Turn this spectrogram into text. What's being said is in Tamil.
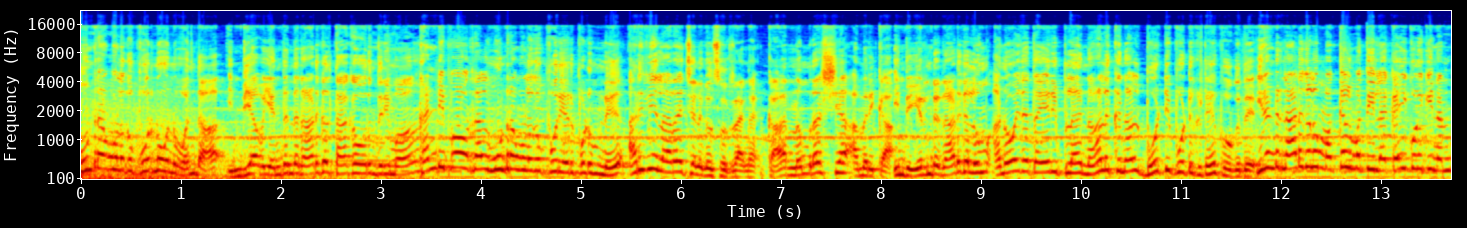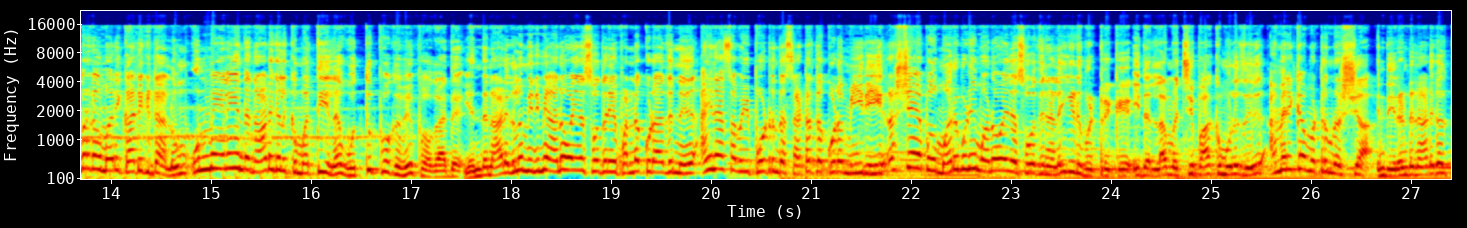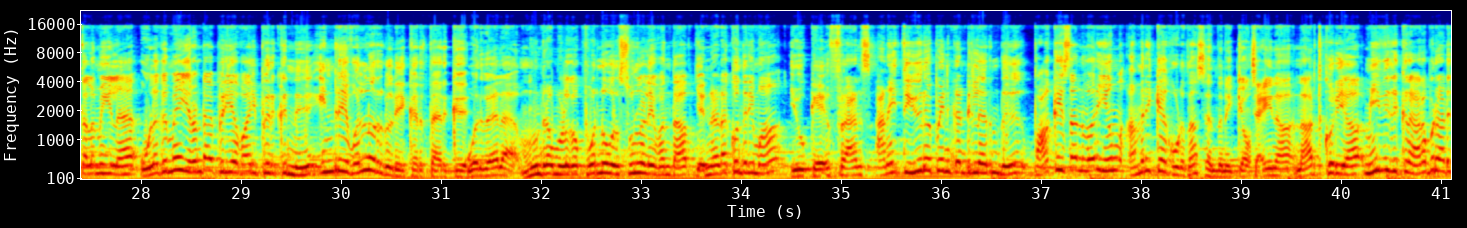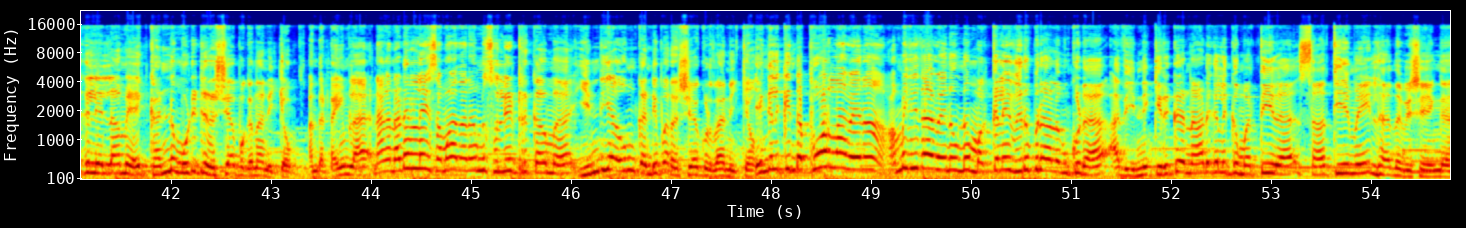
மூன்றாம் உலக போர்னு ஒண்ணு வந்தா இந்தியாவை எந்தெந்த நாடுகள் தாக்க வரும் தெரியுமா? கண்டிப்பா ஒரு நாள் மூன்றாம் உலக போர் ஏற்படும்னு அறிவியல் ஆராய்ச்சியாளர்கள் சொல்றாங்க. காரணம் ரஷ்யா அமெரிக்கா. இந்த இரண்டு நாடுகளும் அணுவாயுத தயாரிப்புல நாளுக்கு நாள் போட்டி போட்டுக்கிட்டே போகுது. இரண்டு நாடுகளும் மக்கள் மத்தியில கை குலுக்கி நண்பர்கள் மாதிரி காட்டிக்கிட்டாலும் உண்மையிலே இந்த நாடுகளுக்கு மத்தியில ஒத்து போகவே போகாது. எந்த நாடுகளும் இனிமே அணுவாயுத சோதனை பண்ணக்கூடாதுன்னு ஐநா சபை போட்டிருந்த சட்டத்தை கூட மீறி ரஷ்யா இப்போ மறுபடியும் அணுவாயுத சோதனையில ஈடுபட்டு இருக்கு இதெல்லாம் வச்சு பார்க்கும் பொழுது அமெரிக்கா மற்றும் ரஷ்யா இந்த இரண்டு நாடுகள் தலைமையில உலகமே இரண்டா பெரிய வாய்ப்பு இருக்குன்னு இன்றைய வல்லுநர்களுடைய கருத்தா இருக்கு. ஒருவேளை மூன்றாம் உலக போர்னு ஒரு சூழ்நிலை வந்தா என்ன நடக்கும் தெரியுமா? யூகே பிரான்ஸ் அனைத்து யூரோப்பியன் கண்ட்ரில இருந்து பாகிஸ்தான் வரையும் அமெரிக்கா கூட தான் சேர்ந்து நிற்கும் சைனா நார்த் கொரியா மீதி இருக்கிற அரபு நாடுகள் எல்லாமே கண்ணை மூடிட்டு ரஷ்யா பக்கம் தான் நிற்கும் அந்த டைம்ல நாங்க நடுநிலை சமாதானம்னு சொல்லிட்டு இருக்காம இந்தியாவும் கண்டிப்பா ரஷ்யா கூட தான் நிற்கும் எங்களுக்கு இந்த போர்லாம் வேணாம் அமைதி தான் வேணும்னு மக்களே விரும்பினாலும் கூட அது இன்னைக்கு இருக்கிற நாடுகளுக்கு மத்தியில சாத்தியமே இல்லாத விஷயங்க.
